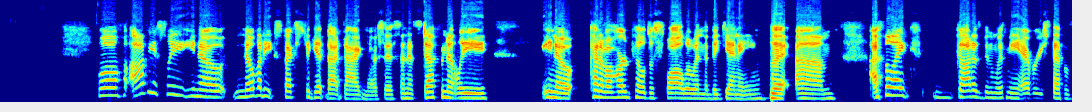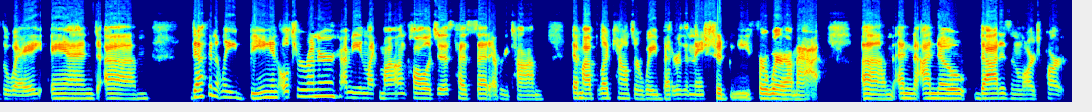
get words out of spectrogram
Well, obviously, you know, nobody expects to get that diagnosis, and it's definitely, you know, kind of a hard pill to swallow in the beginning. But um, I feel like God has been with me every step of the way, and um, definitely being an ultra runner. I mean, like my oncologist has said every time that my blood counts are way better than they should be for where I'm at. Um, and I know that is in large part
